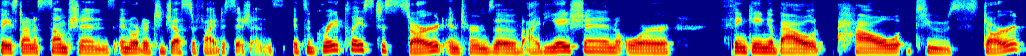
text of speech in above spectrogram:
based on assumptions in order to justify decisions. It's a great place to start in terms of ideation or thinking about how to start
